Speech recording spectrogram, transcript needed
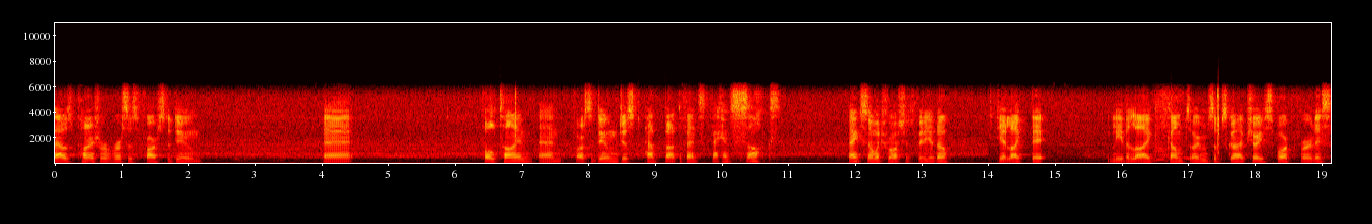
that was Punisher versus of Doom. Uh, full time, and of Doom just have bad defense. That Fucking sucks. Thanks so much for watching this video though. You liked it, leave a like, comment, or even subscribe. Show your support for this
